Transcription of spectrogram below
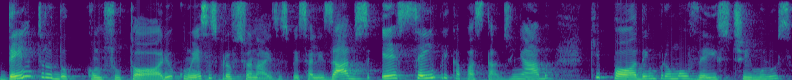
dentro do consultório, com esses profissionais especializados e sempre capacitados em ABA, que podem promover estímulos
